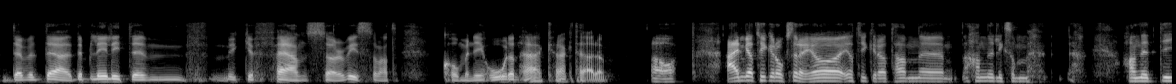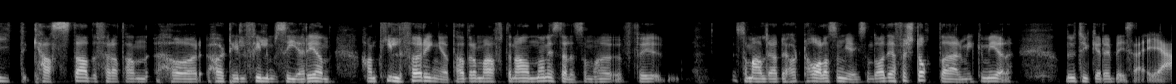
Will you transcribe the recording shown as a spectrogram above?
det, det, det blir lite mycket fanservice som att kommer ni ihåg den här karaktären? Ja, Nej, men jag tycker också det. Jag, jag tycker att han, eh, han är liksom han är ditkastad för att han hör, hör till filmserien. Han tillför inget. Hade de haft en annan istället som för, som aldrig hade hört talas om Jason, då hade jag förstått det här mycket mer. Nu tycker jag det blir så här, ja,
